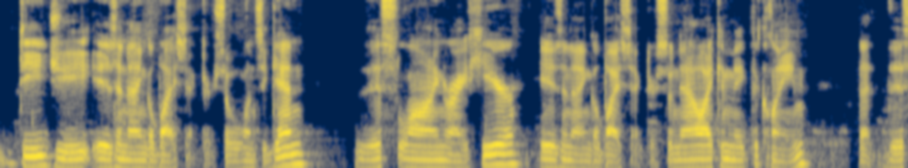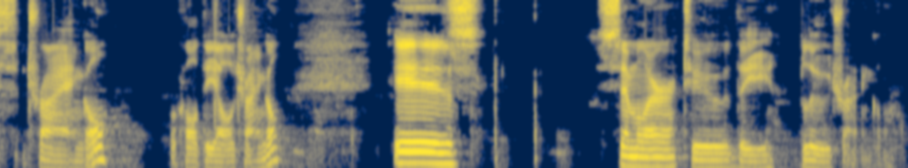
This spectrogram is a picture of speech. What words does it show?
DG is an angle bisector. So once again, this line right here is an angle bisector. So now I can make the claim that this triangle, we'll call it the yellow triangle, is similar to the blue triangle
